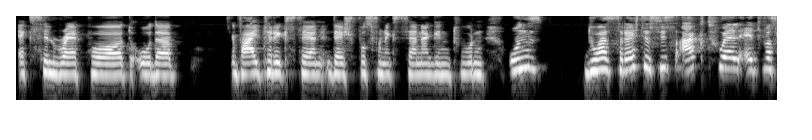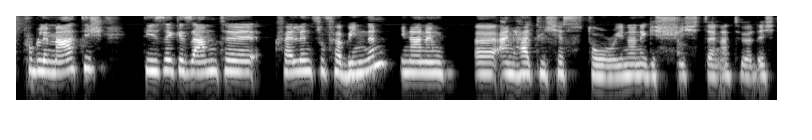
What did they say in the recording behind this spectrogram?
Excel Report oder weitere externe Dashboards von externen Agenturen. Und du hast recht, es ist aktuell etwas problematisch, diese gesamte Quellen zu verbinden in einem äh, einheitliche Story, in eine Geschichte natürlich.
